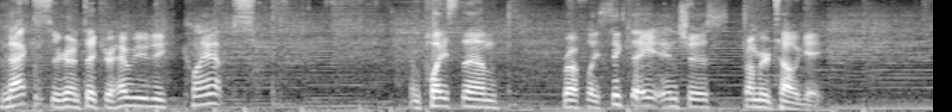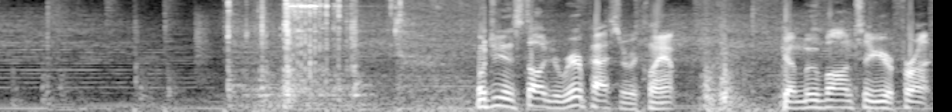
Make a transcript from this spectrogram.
Next, you're going to take your heavy duty clamps and place them roughly six to eight inches from your tailgate. Once you install your rear passenger clamp, you're to move on to your front.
